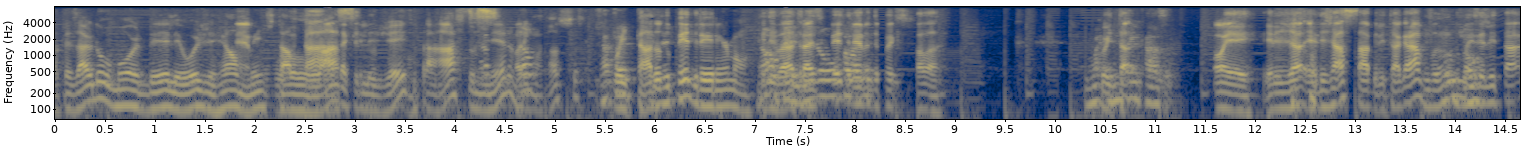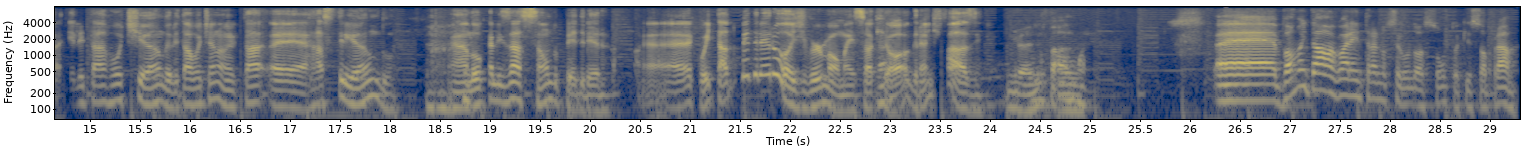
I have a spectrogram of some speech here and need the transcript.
Apesar do humor dele hoje realmente É, tá tá lá ácido. daquele jeito, tá ácido o menino. Não. Nossa, Coitado do pedreiro, hein, irmão. Não, ele vai atrás do pedreiro depois. depois de falar. Ele coitado. tá em casa. Olha aí, ele já, ele já sabe, ele tá gravando, Ele mas ele tá, ele tá roteando, ele tá roteando, não, ele tá é, rastreando a localização do pedreiro. É, coitado do pedreiro hoje, viu, irmão? Mas só que, ó, grande fase. grande fase. É, vamos então agora entrar no segundo assunto aqui, só pra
